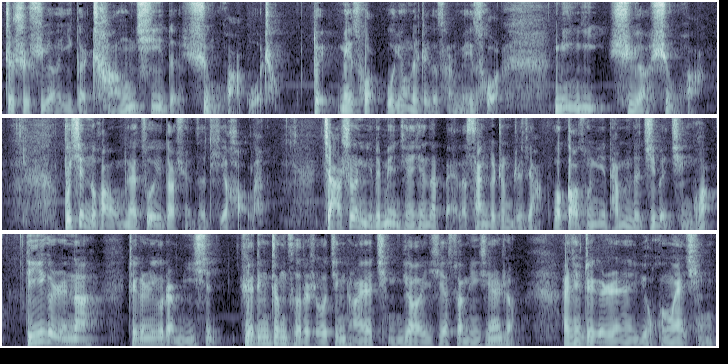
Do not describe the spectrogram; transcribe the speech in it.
这是需要一个长期的驯化过程。对，没错，我用的这个词儿没错，民意需要驯化。不信的话，我们来做一道选择题好了。假设你的面前现在摆了三个政治家，我告诉你他们的基本情况。第一个人呢？这个人有点迷信，决定政策的时候经常要请教一些算命先生，而且这个人有婚外情，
